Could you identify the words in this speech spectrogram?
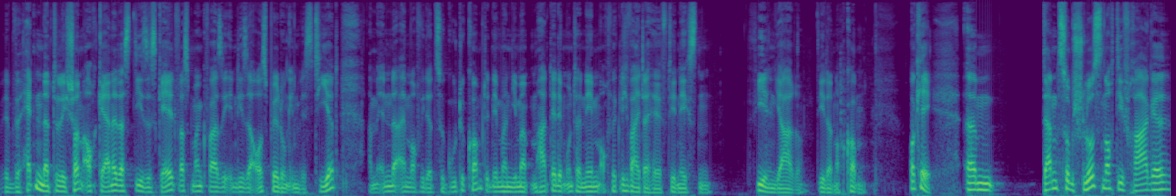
wir hätten natürlich schon auch gerne, dass dieses Geld, was man quasi in diese Ausbildung investiert, am Ende einem auch wieder zugutekommt, indem man jemanden hat, der dem Unternehmen auch wirklich weiterhilft, die nächsten vielen Jahre, die da noch kommen. Okay, ähm, dann zum Schluss noch die Frage,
